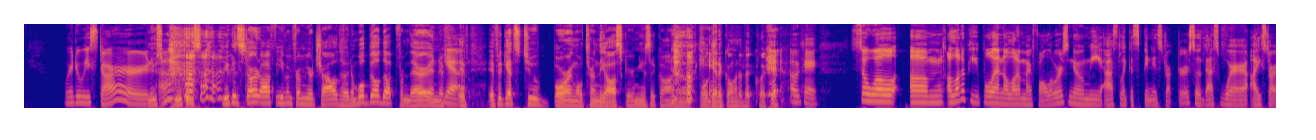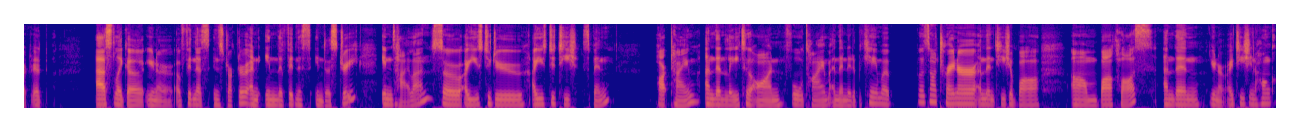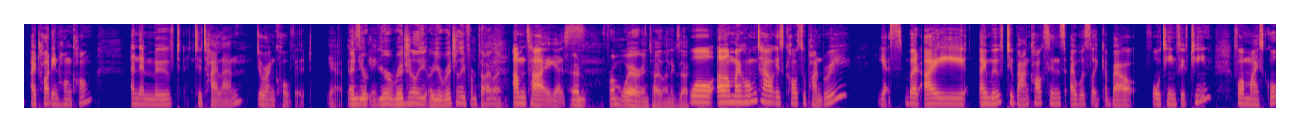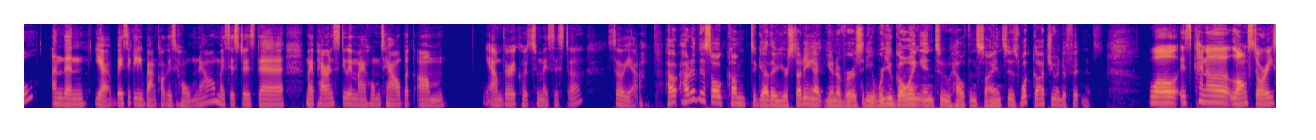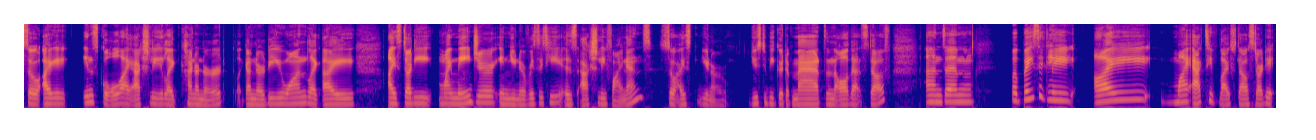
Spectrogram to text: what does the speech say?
Where do we start? You, you can you can start off even from your childhood, and we'll build up from there. And if Yeah. if if it gets too boring, we'll turn the Oscar music on, and we'll get it going a bit quicker. okay. So well, um, a lot of people and a lot of my followers know me as like a spin instructor. So that's where I started as like a you know a fitness instructor and in the fitness industry in Thailand. So I used to do I used to teach spin part time and then later on full time and then it became a personal trainer and then teach a bar um, bar class and then you know I teach in Hong I taught in Hong Kong and then moved to Thailand during COVID. Yeah, And you're you're originally are you originally from Thailand? I'm Thai, yes. And from where in Thailand exactly? Well, uh, my hometown is called Suphanburi. Yes, but I I moved to Bangkok since I was like about 14, 15 for my school. And then yeah, basically Bangkok is home now. My sister is there. My parents still in my hometown, but um yeah, I'm very close to my sister. So yeah. how how did this all come together? You're studying at university. Were you going into health and sciences? What got you into fitness? Well, it's kind of long story. So I in school, I actually like kind of nerd, like a nerdy one. Like I I study my major in university is actually finance. So I, you know used to be good at math and all that stuff, and um, but basically I my active lifestyle started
